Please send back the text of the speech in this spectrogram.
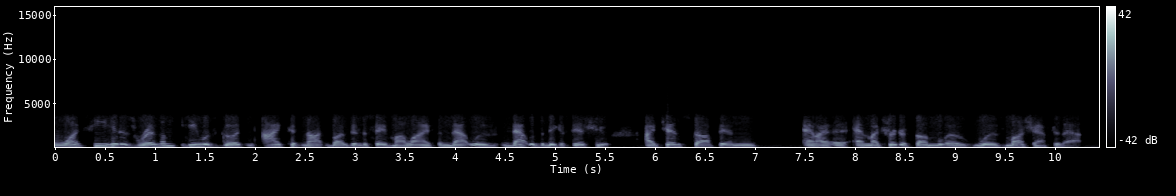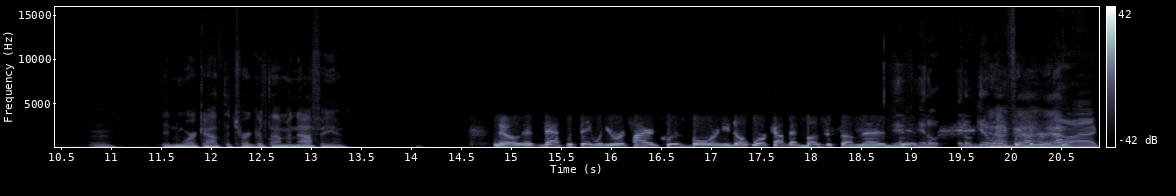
once he hit his rhythm, he was good, and I could not buzz in to save my life, and that was that was the biggest issue. I tensed up, and and I and my trigger thumb was, was mush after that. Didn't work out the trigger thumb enough, Ian. No, that's the thing. When you're a retired quiz bowler and you don't work out that buzzer thumb, It, it- it'll it'll get Yeah, away from yeah, you. yeah. No, I,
